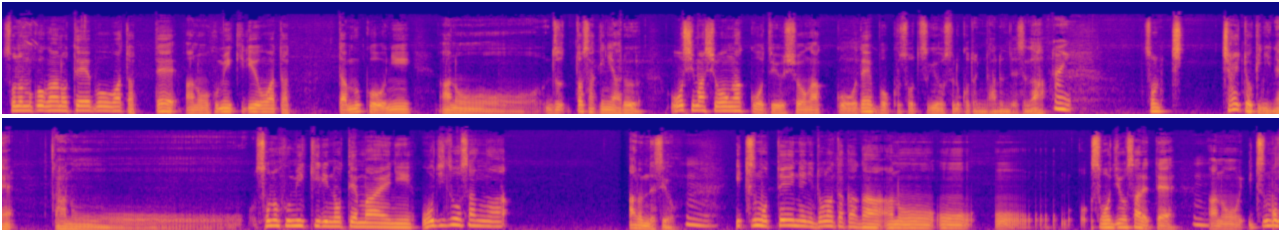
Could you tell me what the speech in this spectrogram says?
その向こう側の堤防を渡って、あの、踏切を渡った向こうに、あの、ずっと先にある大島小学校という小学校で僕卒業することになるんですが、はい。そのちっちゃい時にね、あのーその踏切の手前にお地蔵さんがあるんですよ。うん。いつも丁寧にどなたかが、あのー掃除をされて、あのいつも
